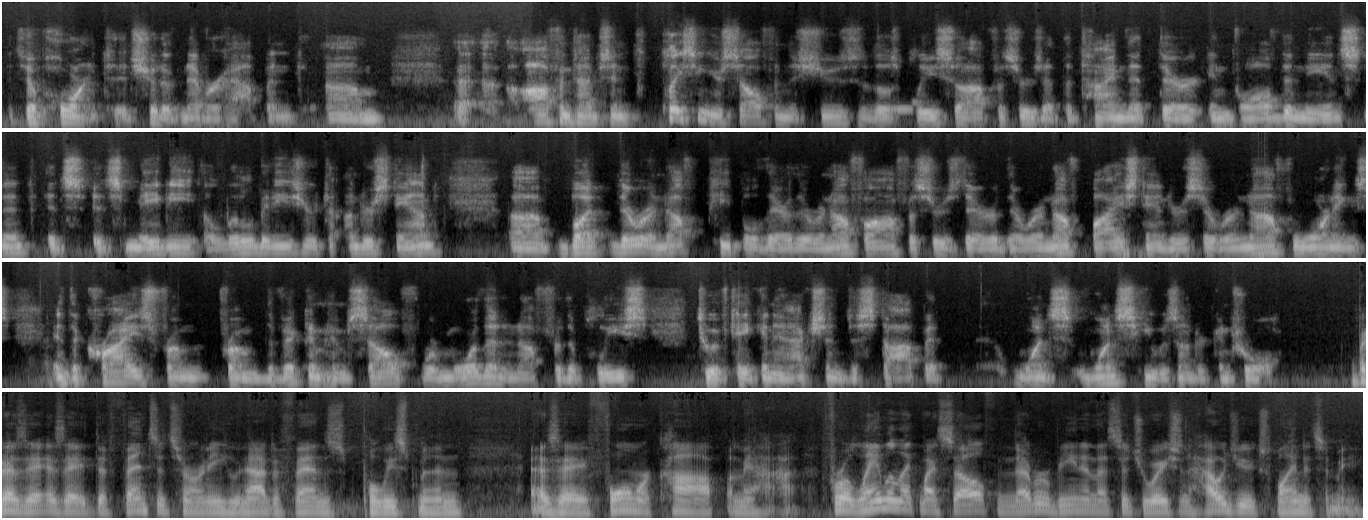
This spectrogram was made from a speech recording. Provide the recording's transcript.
It's abhorrent. It should have never happened. Um, uh, oftentimes, in placing yourself in the shoes of those police officers at the time that they're involved in the incident, it's it's maybe a little bit easier to understand. Uh, but there were enough people there. There were enough officers there. There were enough bystanders. There were enough warnings, and the cries from from the victim himself were more than enough for the police to have taken action to stop it once once he was under control. But as a, as a defense attorney who now defends policemen, as a former cop, I mean, for a layman like myself, never being in that situation, how would you explain it to me?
